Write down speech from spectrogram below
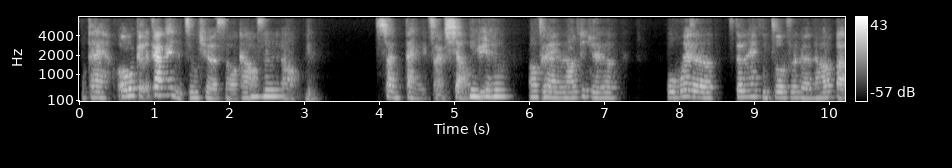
不太好，我刚刚开始进去的时候刚好是到。嗯算带着小月，OK，然后就觉得我为了跟他一起做这个，然后把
